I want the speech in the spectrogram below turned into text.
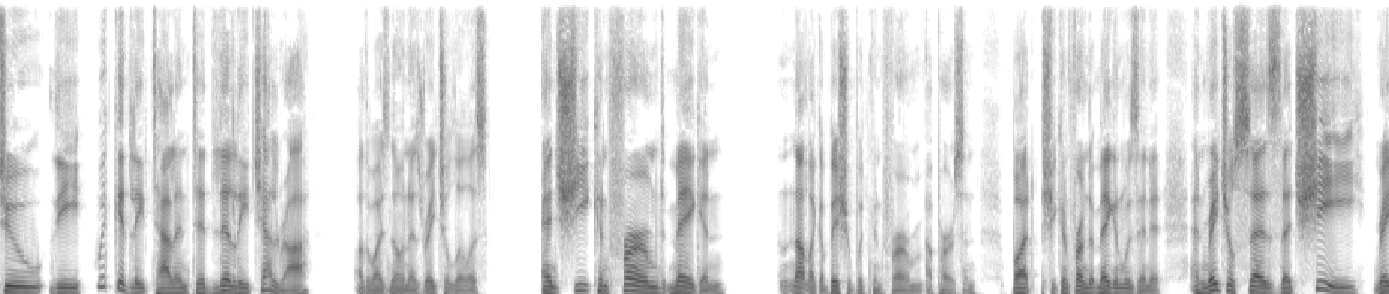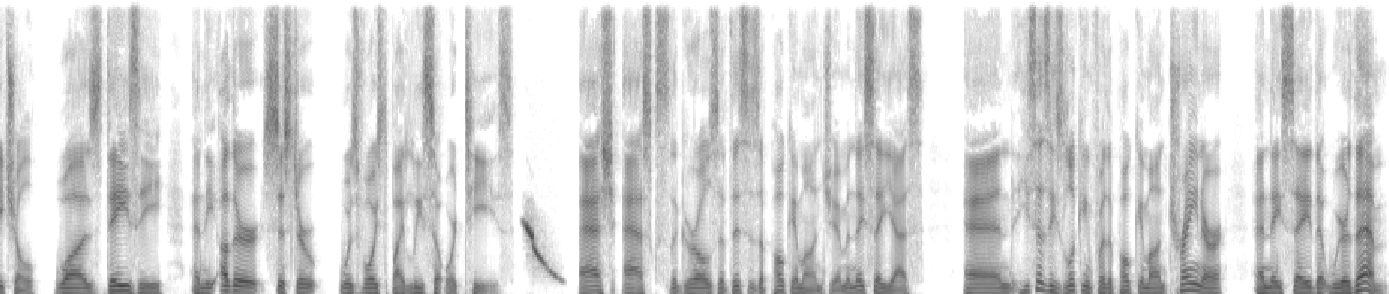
to the wickedly talented Lily Chelra, otherwise known as Rachael Lillis, and she confirmed Megan not like a bishop would confirm a person, but she confirmed that Megan was in it. And Rachael says that she, Rachael, was Daisy, and the other sister was voiced by Lisa Ortiz. Ash asks the girls if this is a Pokemon gym, and they say yes. And he says he's looking for the Pokemon trainer, and they say that we're them.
